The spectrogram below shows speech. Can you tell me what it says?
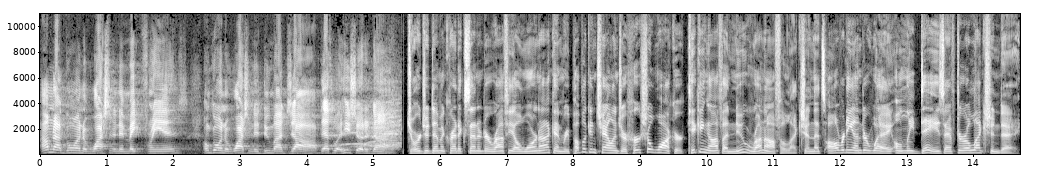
I'm not going to Washington to make friends. I'm going to Washington to do my job. That's what he should have done. Georgia Democratic Senator Raphael Warnock and Republican challenger Herschel Walker kicking off a new runoff election that's already underway only days after Election Day.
